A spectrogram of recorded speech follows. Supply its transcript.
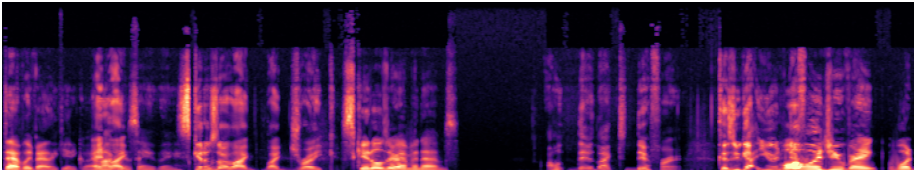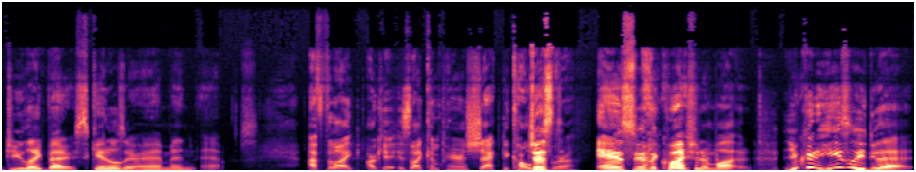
definitely better than candy corn. I'm And, not like, gonna say anything. Skittles are like like Drake. Skittles or M and M's. Oh, they're like different. Cause you got you're. What different- would you rank? What do you like better, Skittles or M and M's? I feel like okay, it's like comparing Shaq to Kobe, Just- bruh. Answer the question. of my- You could easily do that.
